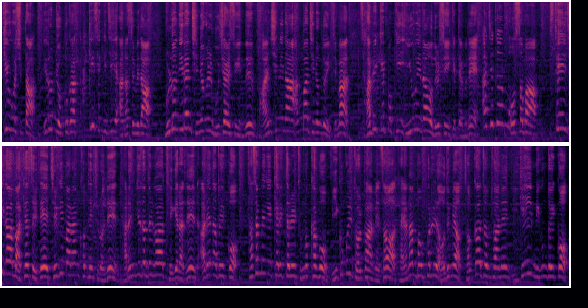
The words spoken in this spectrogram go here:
키우고 싶다 이런 욕구가 딱히 생기지 않았습니다. 물론 이런 진영을 무시할 수 있는 반신이나 악마 진영도 있지만 400회 뽑기 이후에나 얻을 수 있기 때문에 아직은 못 써봐. 스테이지가 막혔을 때 즐길만한 컨텐츠로는 다른 유저들과 대결하는 아레나도 있고 5명의 캐릭터를 등록하고 미궁을 돌파하면서 다양한 버프를 얻으며 적과 전투하는 2개의 미궁도 있고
